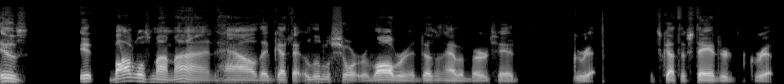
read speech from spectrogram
is it boggles my mind how they've got that little short revolver and it doesn't have a bird's head grip. It's got the standard grip.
